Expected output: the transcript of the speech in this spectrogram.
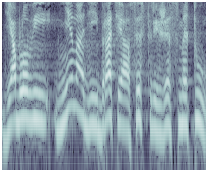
Diablovi nevadí, bratia a sestry, že sme tu.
